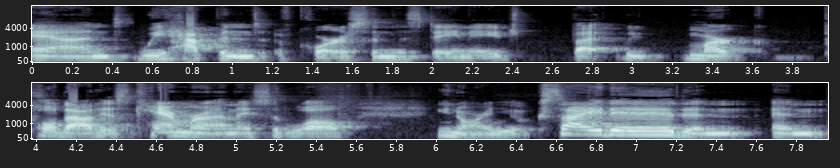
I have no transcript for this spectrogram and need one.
And we happened, of course, in this day and age, but we Mark pulled out his camera and I said, Well, you know, are you excited? And and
